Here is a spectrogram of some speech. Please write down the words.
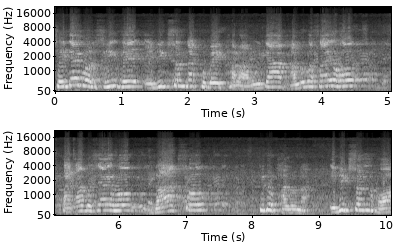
সেটাই বলছি যে এডিকশনটা খুবই খারাপ। ওইটা ভালোবাসায় হোক, টাকা পয়সায় হোক ড্রাগস হোক, কিন্তু ভালো না। এডিকশন হওয়া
